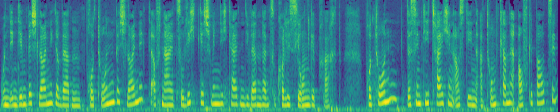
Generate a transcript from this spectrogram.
Und in dem Beschleuniger werden Protonen beschleunigt auf nahezu Lichtgeschwindigkeiten, die werden dann zur Kollision gebracht. Protonen, das sind die Teilchen, aus denen Atomkerne aufgebaut sind.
